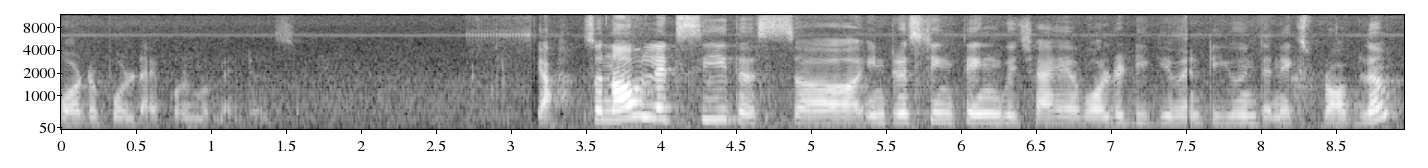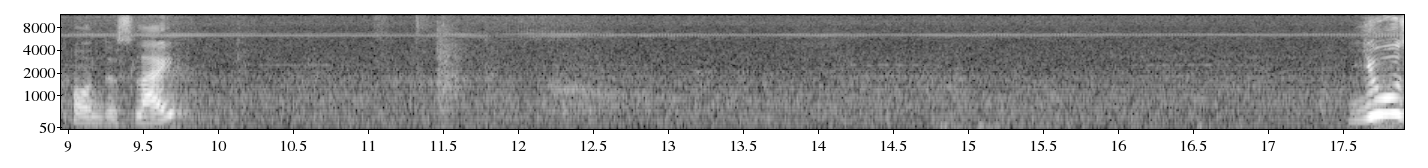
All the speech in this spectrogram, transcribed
quadrupole dipole moment and so. Yeah. So, now let us see this uh, interesting thing which I have already given to you in the next problem on the slide. use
